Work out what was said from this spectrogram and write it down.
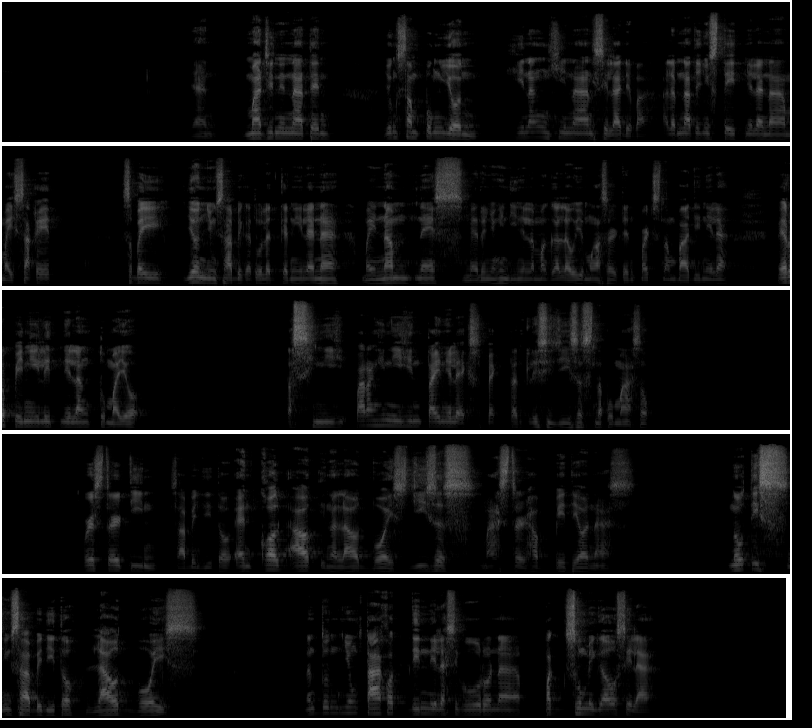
Yan. Imagine natin, yung sampung yon hinang-hinaan sila, di ba? Alam natin yung state nila na may sakit. Sabay, yon yung sabi katulad kanila na may numbness, meron yung hindi nila magalaw yung mga certain parts ng body nila. Pero pinilit nilang tumayo. Tapos hini, parang hinihintay nila expectantly si Jesus na pumasok. Verse 13, sabi dito, and called out in a loud voice, Jesus, Master, have pity on us. Notice yung sabi dito, loud voice. Nandun yung takot din nila siguro na pag sumigaw sila,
